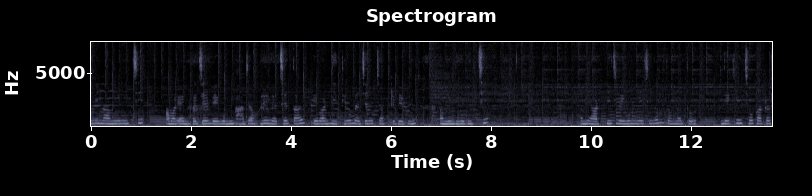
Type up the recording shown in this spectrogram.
আমি নামিয়ে নিচ্ছি। আমার এক ব্যাচের বেগুন ভাজা হয়ে গেছে তাই এবার দ্বিতীয় ব্যাচের চারটে বেগুন আমি দিয়ে দিচ্ছি। আমি আট পিস বেগুন নিয়েছিলাম, তোমরা তো দেখেইছো কাটার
